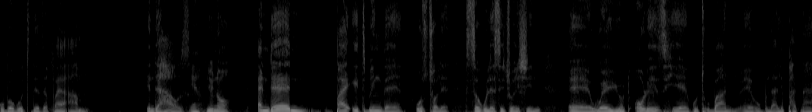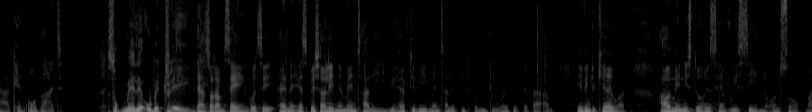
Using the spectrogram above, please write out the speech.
kube ukuthi there's a firearm in the house Yeah. you know and then by it being there uzithole sekule situation uh, where you'd always hear ukuthi ubani uh, ubulala ipartner yakhe and all that. So kumele ube trained. That's what i'm saying Ukuthi, and especially the mentally you have to be mentally fit for you to work with the firearm even to carry one. How many stories have we seen also my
